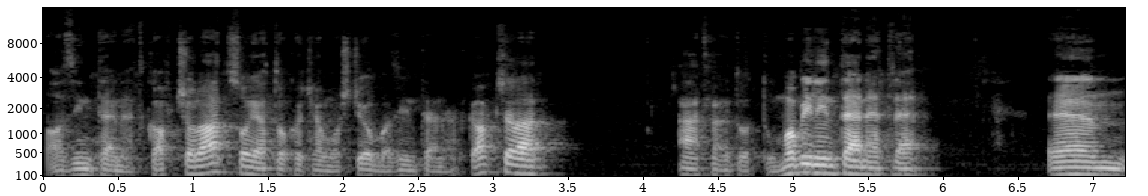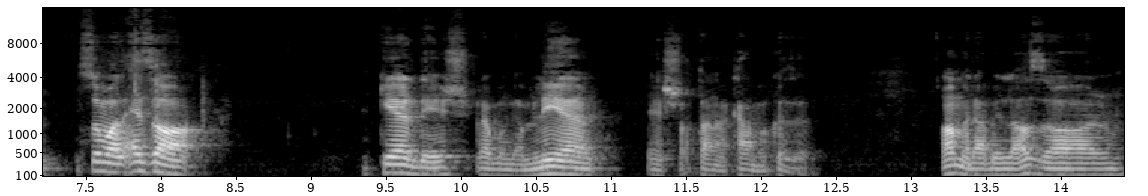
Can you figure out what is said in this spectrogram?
az internet kapcsolat, szóljatok, hogyha most jobb az internet kapcsolat. Átváltottunk mobil internetre. Szóval ez a kérdés, remondom, Liel és a Tanakáma között. Amar Rabbi Lazar,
